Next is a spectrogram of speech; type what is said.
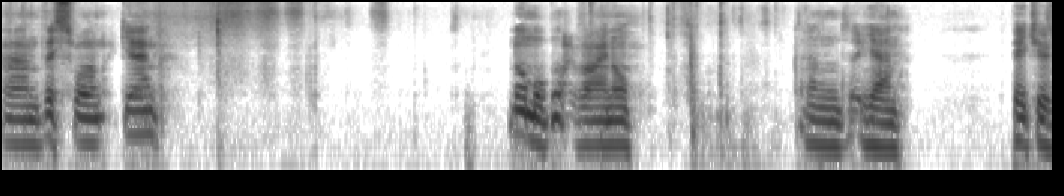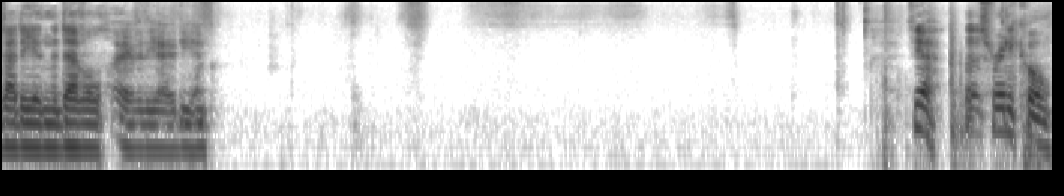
and this one again normal black vinyl and again picture of Eddie and the devil over the Odeon. So yeah, that's really cool.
